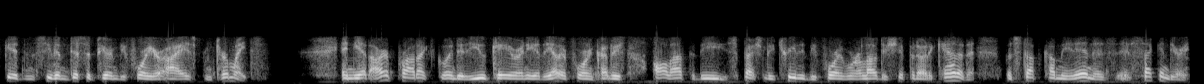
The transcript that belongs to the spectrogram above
skids and see them disappearing before your eyes from termites. And yet, our products going to the UK or any of the other foreign countries all have to be specially treated before we're allowed to ship it out of Canada. But stuff coming in is, is secondary.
